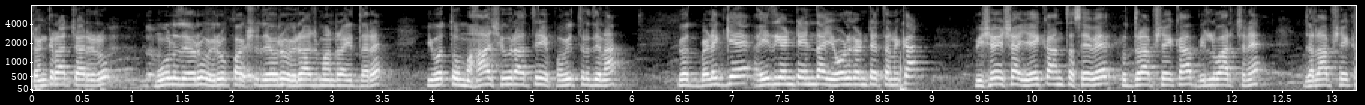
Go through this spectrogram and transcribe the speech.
ಶಂಕರಾಚಾರ್ಯರು, ಮೂಲದೇವರು, ವಿರೂಪಾಕ್ಷ ದೇವರು ವಿರಾಜಮಾನರಾಗಿದ್ದಾರೆ. ಇವತ್ತು ಮಹಾಶಿವರಾತ್ರಿ ಪವಿತ್ರ ದಿನ. ಇವತ್ತು ಬೆಳಗ್ಗೆ ಐದು ಗಂಟೆಯಿಂದ ಏಳು ಗಂಟೆ ತನಕ ವಿಶೇಷ ಏಕಾಂತ ಸೇವೆ, ರುದ್ರಾಭಿಷೇಕ, ಬಿಲ್ವಾರ್ಚನೆ, ಜಲಾಭಿಷೇಕ,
